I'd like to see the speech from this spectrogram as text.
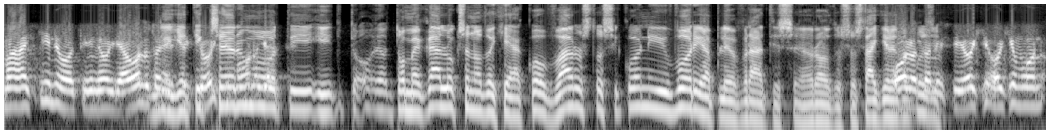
Μα εκεί είναι ότι είναι για όλο το ναι, νησί γιατί ξέρουμε ότι το, το, μεγάλο ξενοδοχειακό βάρος το σηκώνει η βόρεια πλευρά της ε, Ρόδου. Σωστά κύριε Όλο το νησί, όχι, όχι μόνο,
